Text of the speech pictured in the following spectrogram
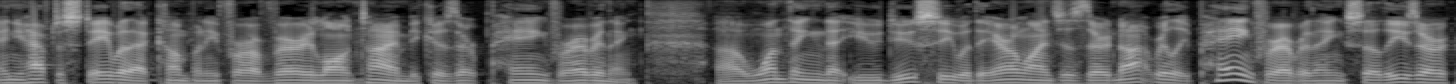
and you have to stay with that company for a very long time because they're paying for everything. Uh, one thing that you do see with the airlines is they're not really paying for everything. So these are,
